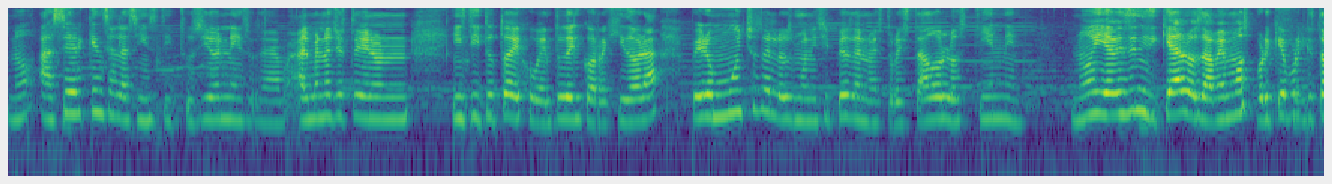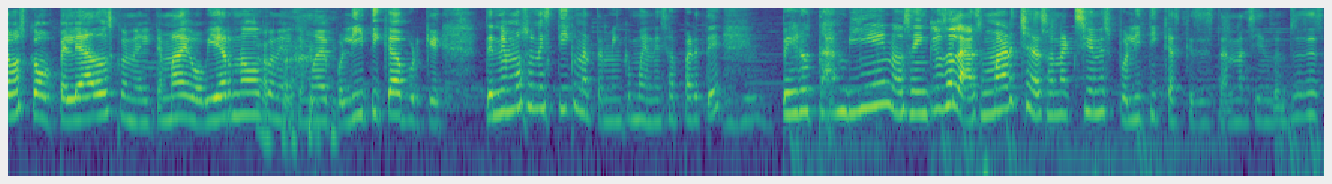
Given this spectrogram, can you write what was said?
¿no? Acérquense a las instituciones, o sea, al menos yo estoy en un instituto de juventud en corregidora, pero muchos de los municipios de nuestro estado los tienen. ¿No? Y a veces ni siquiera lo sabemos, ¿por qué? Porque estamos como peleados con el tema de gobierno, con el tema de política, porque tenemos un estigma también como en esa parte, pero también, o sea, incluso las marchas son acciones políticas que se están haciendo, entonces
